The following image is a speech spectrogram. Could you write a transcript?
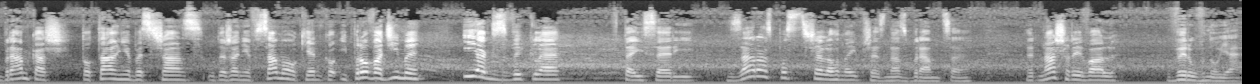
Bramkarz totalnie bez szans. Uderzenie w samo okienko i prowadzimy i jak zwykle w tej serii zaraz po strzelonej przez nas bramce nasz rywal wyrównuje.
